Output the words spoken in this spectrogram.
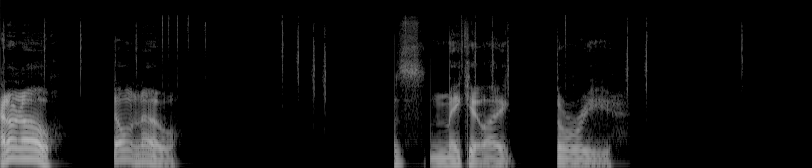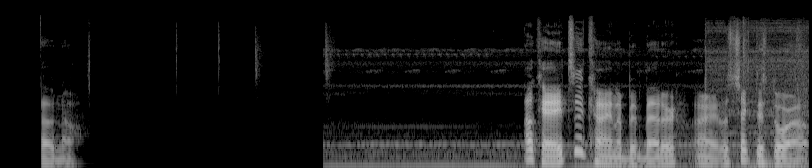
I don't know. Don't know. Let's make it like three. Oh no. Okay, it's a kind of bit better. All right, let's check this door out.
